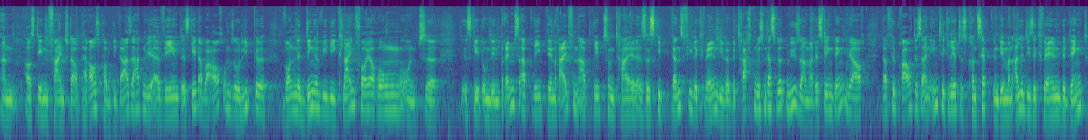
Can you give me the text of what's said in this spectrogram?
an, aus denen Feinstaub herauskommt. Die Gase hatten wir erwähnt. Es geht aber auch um so liebgewonnene Dinge wie die Kleinfeuerung und äh, es geht um den Bremsabrieb, den Reifenabrieb zum Teil. Also es gibt ganz viele Quellen, die wir betrachten müssen. Das wird mühsamer. Deswegen denken wir auch, dafür braucht es ein integriertes Konzept, in dem man alle diese Quellen bedenkt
